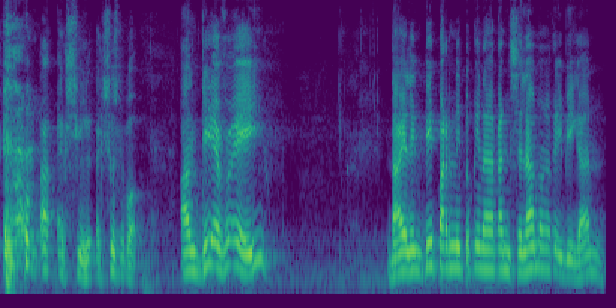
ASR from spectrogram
ah, excuse, excuse me po, ang DFA, dahil hindi pa rin ito kinakansela, mga kaibigan,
